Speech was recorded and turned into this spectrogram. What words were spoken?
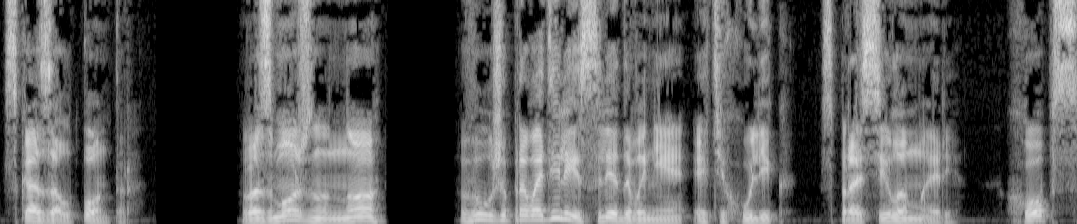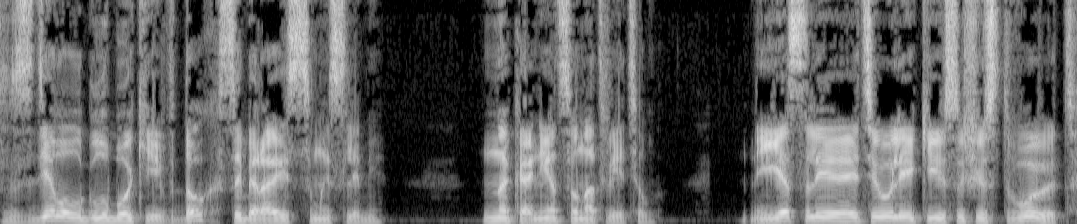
сказал Понтер. Возможно, но... Вы уже проводили исследование этих улик? Спросила Мэри. Хопс сделал глубокий вдох, собираясь с мыслями. Наконец он ответил. Если эти улики существуют,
